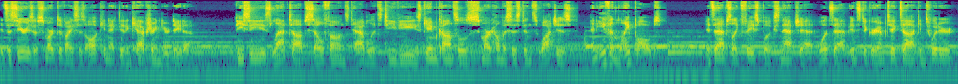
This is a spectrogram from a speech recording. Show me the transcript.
It's a series of smart devices all connected and capturing your data. PCs, laptops, cell phones, tablets, TVs, game consoles, smart home assistants, watches, and even light bulbs. It's apps like Facebook, Snapchat, WhatsApp, Instagram, TikTok, and Twitter.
